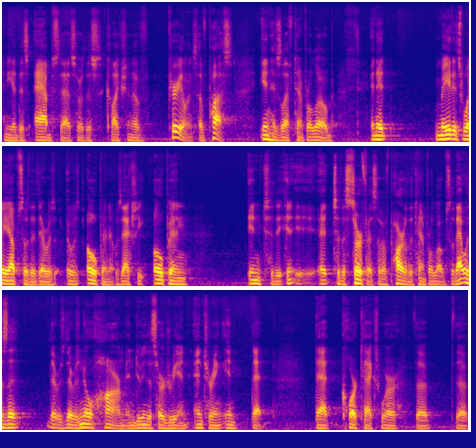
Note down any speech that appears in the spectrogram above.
and he had this abscess or this collection of purulence, of pus, in his left temporal lobe. And it made its way up so that there was, it was open. It was actually open into the, in, to the surface of a part of the temporal lobe. So that was the, there was, there was no harm in doing the surgery and entering in that, that cortex where the, the,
